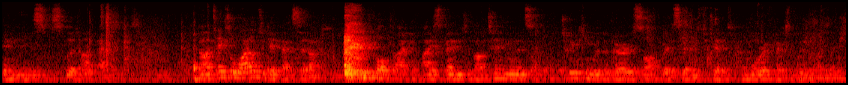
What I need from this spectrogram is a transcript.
in these split out axes. Now it takes a while to get that set up. Default, I, I spent about 10 minutes tweaking with the various software settings to get a more effective visualization.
